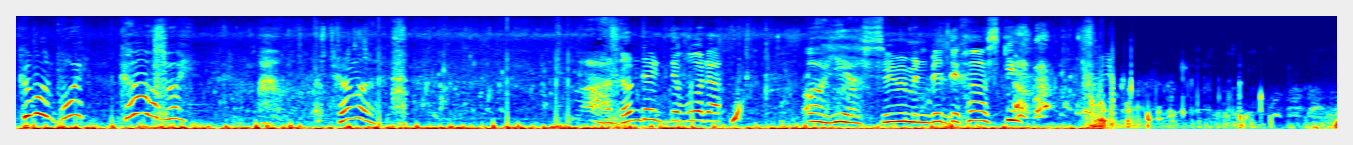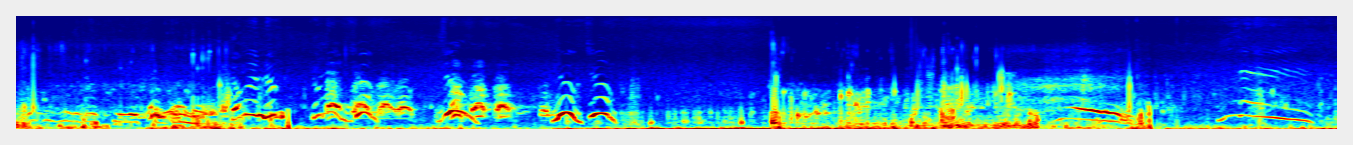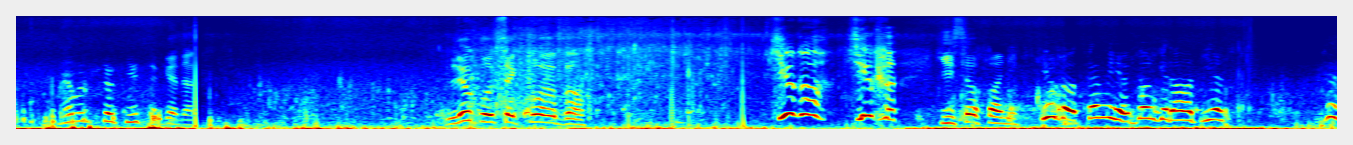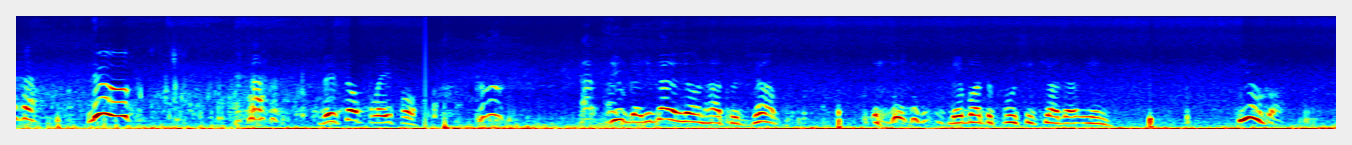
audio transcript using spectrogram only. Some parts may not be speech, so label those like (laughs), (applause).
Come on, boy. Come on, boy. Come on. Ah, don't drink the water. Oh yeah, swimming with the husky. Come on, Luke. Come on, jump. Jump. Luke, jump. Yay! Yay! They look so cute together. Luke looks like horrible. Hugo! Hugo! He's so funny. Hugo, come here. Don't get out yet. (laughs) Luke! (laughs) They're so playful. Come on. Hugo, you gotta learn how to jump. (laughs) They're about to push each other in. Hugo!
